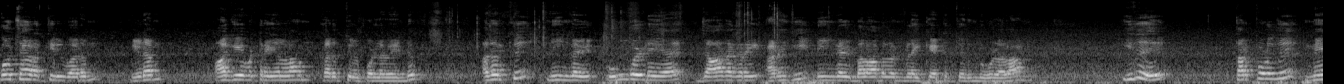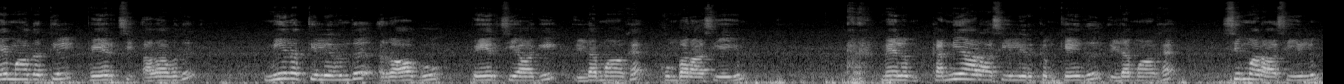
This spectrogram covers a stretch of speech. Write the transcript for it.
கோச்சாரத்தில் வரும் இடம் ஆகியவற்றையெல்லாம் கருத்தில் கொள்ள வேண்டும். அதற்கு நீங்கள் உங்களுடைய ஜாதகரை அணுகி நீங்கள் பலாபலன்களை கேட்டு தெரிந்து கொள்ளலாம். இது தற்பொழுது மே மாதத்தில் பெயர்ச்சி அதாவது மீனத்திலிருந்து ராகு பெயர்ச்சியாகி இடமாக கும்பராசியையும் மேலும் கன்னியா ராசியில் இருக்கும் கேது இடமாக சிம்ம ராசியிலும்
